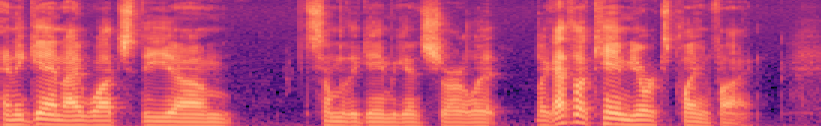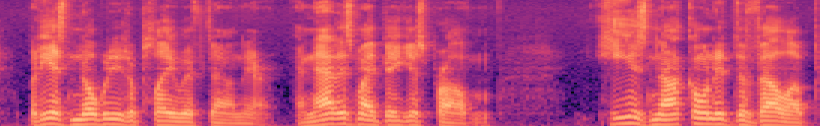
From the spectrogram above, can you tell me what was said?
and again, I watched the um, some of the game against Charlotte. Like I thought Cam York's playing fine but he has nobody to play with down there. And that is my biggest problem. He is not going to develop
